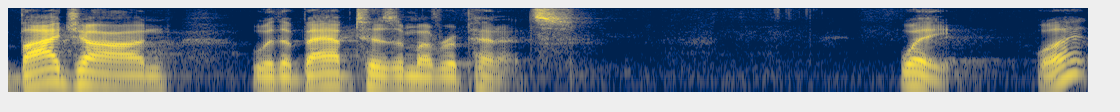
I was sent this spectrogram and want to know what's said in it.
by John with a baptism of repentance. Wait, what?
